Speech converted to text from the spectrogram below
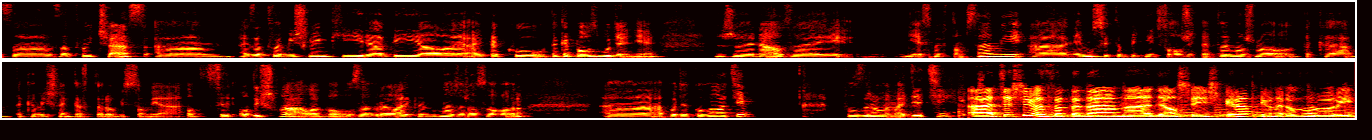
za, za tvoj čas a aj za tvoje myšlienky, rady, ale aj takú, také povzbudenie, že naozaj nie sme v tom sami a nemusí to byť nič zložité. To je možno taká, taká myšlienka, s ktorou by som ja od, odišla alebo uzavrela aj ten náš rozhovor a, a poďakovala ti. Pozdravujem aj deti. A tešíme sa teda na ďalšie inšpiratívne rozhovory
